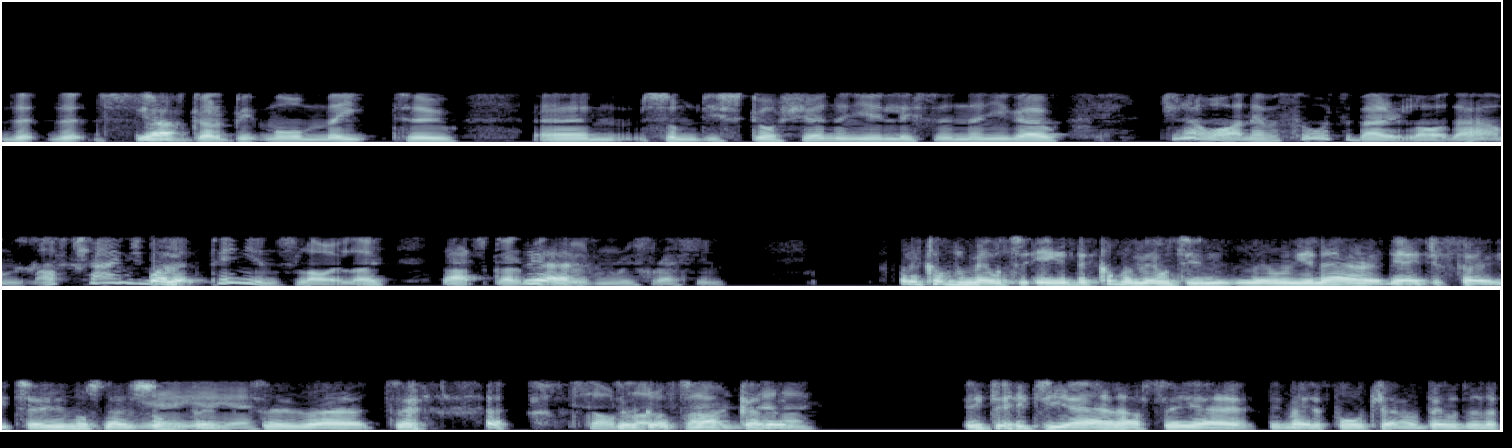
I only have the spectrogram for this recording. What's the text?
that that's Yeah. got a bit more meat to um, some discussion, and you listen, and you go, do you know what? I never thought about it like that. I'm, I've changed my Well, opinion slightly. That's got to be Yeah. good and refreshing. Well, he become a multi, he become a multi millionaire at the age of thirty-two. He must know something to uh, to. Sold Still a lot got of to that phones, kind of- he did, yeah. That's it. Yeah, he made a fortune out of building a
